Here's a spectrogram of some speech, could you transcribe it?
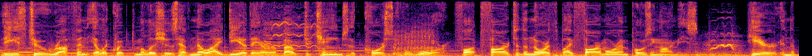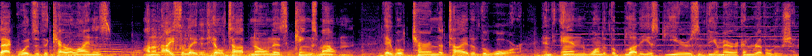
These two rough and ill-equipped militias have no idea they are about to change the course of a war fought far to the north by far more imposing armies. Here, in the backwoods of the Carolinas, on an isolated hilltop known as Kings Mountain, they will turn the tide of the war and end one of the bloodiest years of the American Revolution.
